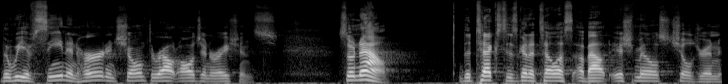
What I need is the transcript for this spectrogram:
that we have seen and heard and shown throughout all generations. So now, the text is going to tell us about Ishmael's children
